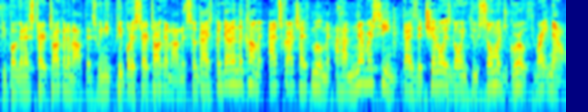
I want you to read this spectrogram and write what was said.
People are going to start talking about this. We need people to start talking about this. So guys, put down in the comment at Scratch Life Movement. I have never seen, guys, the channel is going through so much growth right now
